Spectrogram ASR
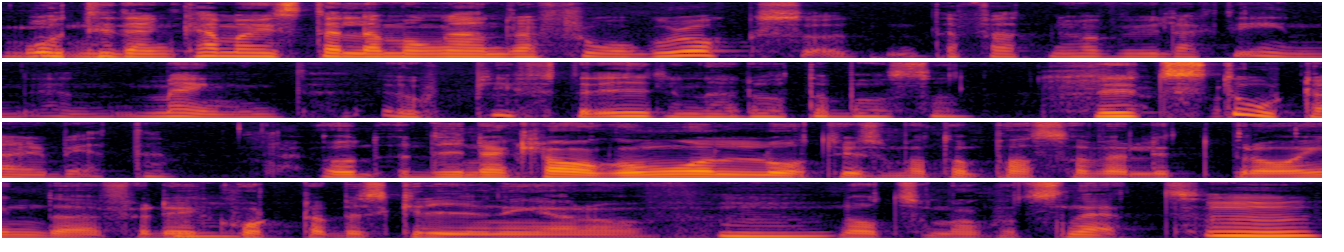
Och till den kan man ju ställa många andra frågor också. Därför att nu har vi lagt in en mängd uppgifter i den här databasen. Det är ett stort arbete. Och dina klagomål låter ju som att de passar väldigt bra in där för det är mm. korta beskrivningar av mm. något som har gått snett. Mm.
